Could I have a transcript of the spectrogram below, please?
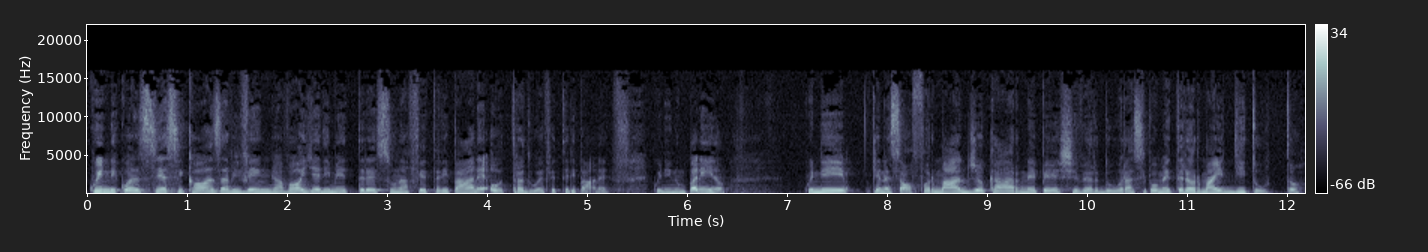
Quindi qualsiasi cosa vi venga voglia di mettere su una fetta di pane o tra due fette di pane, quindi in un panino. Quindi, che ne so, formaggio, carne, pesce, verdura, si può mettere ormai di tutto.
